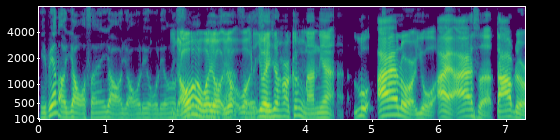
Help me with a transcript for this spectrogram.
你别老幺三幺幺六零。有啊，我有有我微信号更难念，路 L U I S W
